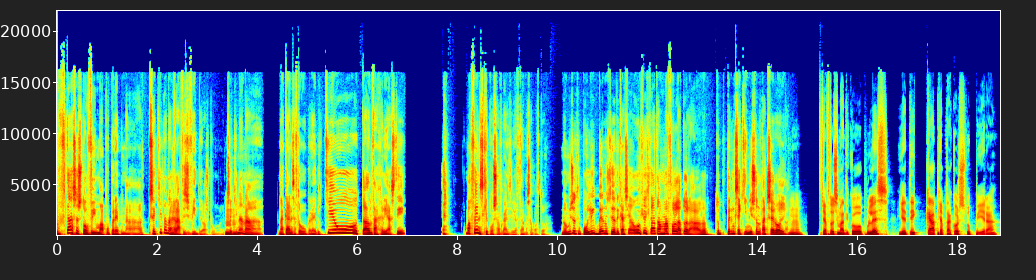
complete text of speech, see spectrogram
Φτάσεις στο βήμα που πρέπει να. Ξεκίνα να γράφεις βίντεο, ας πούμε. Ξεκίνα να, να κάνεις αυτό που πρέπει. Και όταν θα χρειαστεί, ε, μαθαίνεις και πώς θα βγάλεις λεφτά μέσα από αυτό. Νομίζω ότι πολλοί μπαίνουν στη διαδικασία, όχι, όχι, θα τα μάθω όλα τώρα. Πριν ξεκινήσω να τα ξέρω Και αυτό σημαντικό που λες, γιατί κάποια από τα κόρσει που πήρα,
